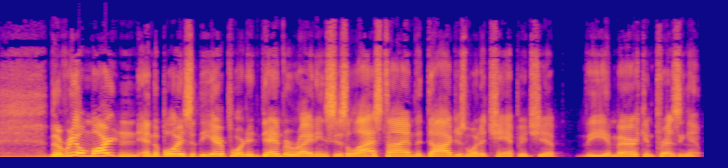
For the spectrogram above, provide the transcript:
the real Martin and the boys at the airport in Denver writing says the last time the Dodgers won a championship, the American president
